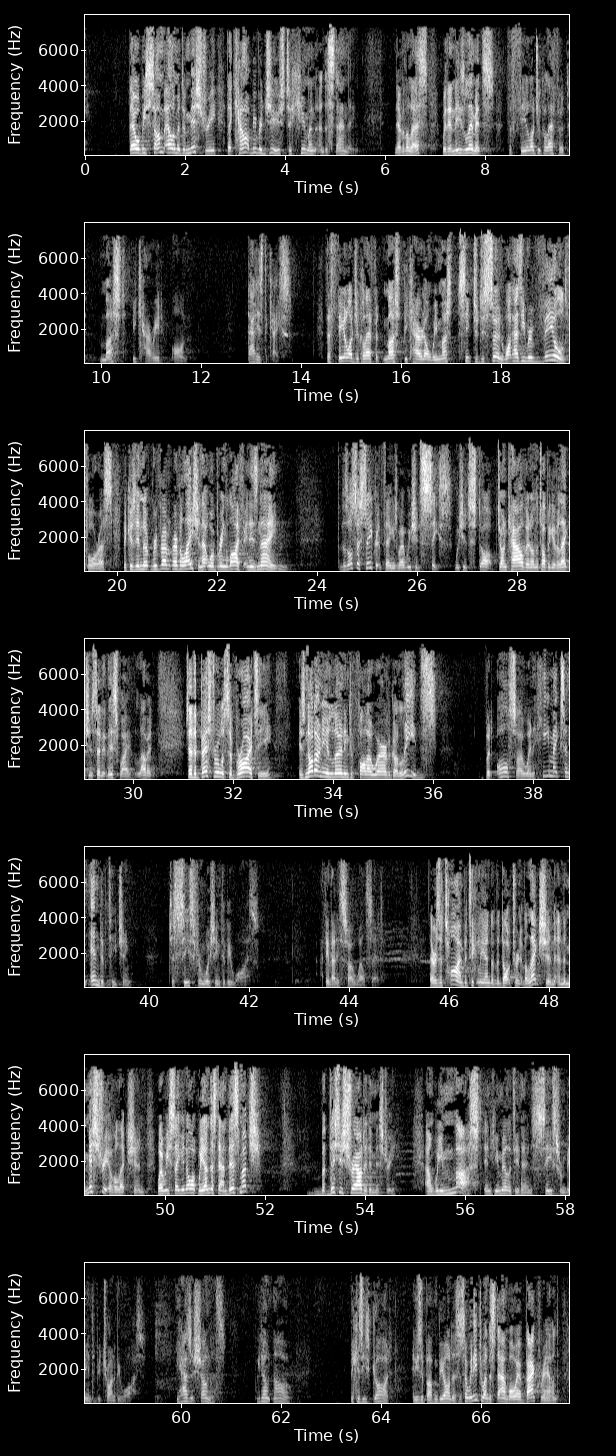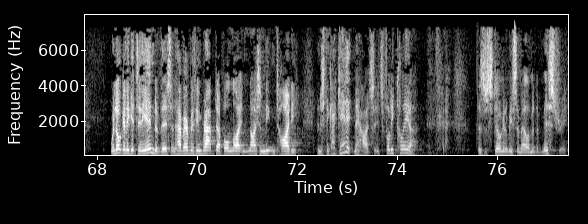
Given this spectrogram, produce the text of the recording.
There will be some element of mystery that cannot be reduced to human understanding. Nevertheless, within these limits, the theological effort must be carried on. That is the case. The theological effort must be carried on. We must seek to discern what has he revealed for us because in the revelation that will bring life in his name. But there's also secret things where we should cease. We should stop. John Calvin on the topic of election said it this way. Love it. So the best rule of sobriety is not only in learning to follow wherever God leads, but also when He makes an end of teaching, to cease from wishing to be wise. I think that is so well said. There is a time, particularly under the doctrine of election and the mystery of election, where we say, you know what, we understand this much, but this is shrouded in mystery. And we must, in humility, then cease from being to be trying to be wise. He hasn't shown us. We don't know. Because He's God and He's above and beyond us. And so we need to understand by way of background, we're not going to get to the end of this and have everything wrapped up all night, nice and neat and tidy and just think, I get it now. It's, it's fully clear. There's still going to be some element of mystery.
